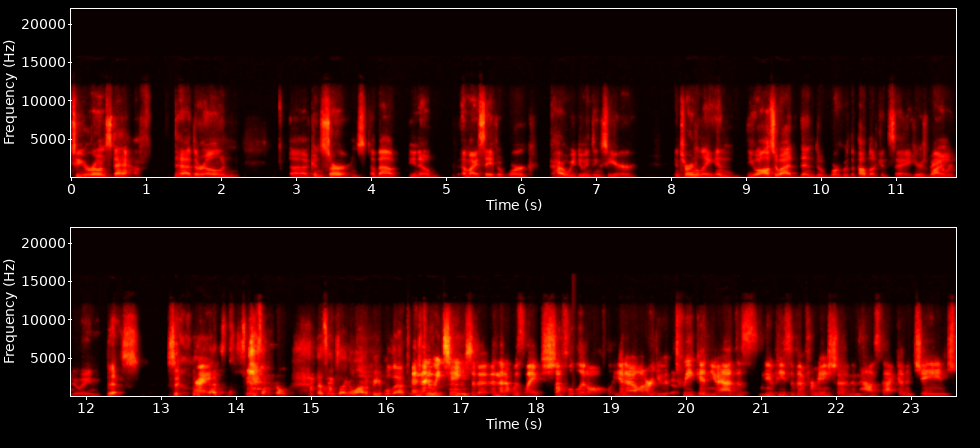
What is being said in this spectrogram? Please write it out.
to your own staff that had their own uh, concerns about, you know, am I safe at work? How are we doing things here? Internally and you also had then to work with the public and say here's why right. we're doing this so right. that, seems like a, that seems like a lot of people to have to and then we changed it and then it was like shuffle it all you know or you yeah. tweak and you add this new piece of information and how's that going to change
